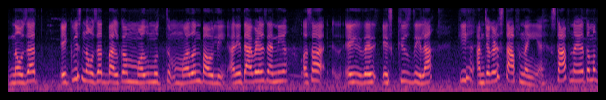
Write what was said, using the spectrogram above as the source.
नवजात एकवीस नवजात बालकं मर मृत मरण पावली. आणि त्यावेळेस त्यांनी असा एक्सक्यूज दिला की आमच्याकडे स्टाफ नाही आहे स्टाफ नाही आहे तर मग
